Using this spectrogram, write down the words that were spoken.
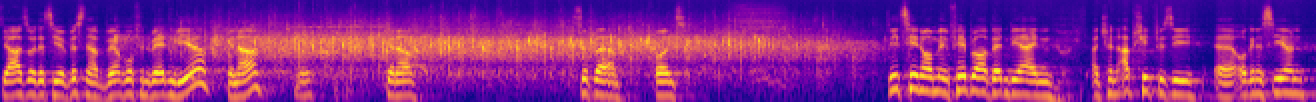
ja, so dass ihr wissen habt, wer, wovon werden wir. Genau. Genau. Super. Und Sie ziehen um. Im Februar werden wir einen, einen schönen Abschied für Sie äh, organisieren.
